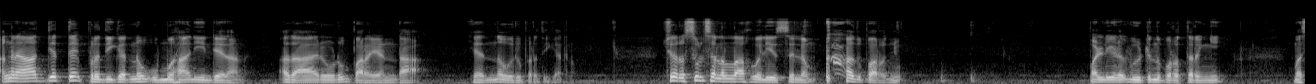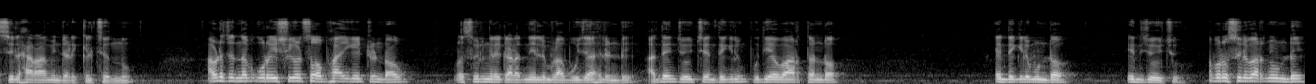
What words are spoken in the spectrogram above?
അങ്ങനെ ആദ്യത്തെ പ്രതികരണം ഉമ്മുഹാനീന്റേതാണ് അത് ആരോടും പറയണ്ട എന്ന ഒരു പ്രതികരണം. പക്ഷെ റസൂൽ സല്ലല്ലാഹു അലൈഹി വസല്ലം അത് പറഞ്ഞു. പള്ളിയുടെ വീട്ടിൽ നിന്ന് പുറത്തിറങ്ങി മസ്ജിദ് ഹറാമിന്റെ അടുക്കൽ ചെന്നു. അവിടെ ചെന്നപ്പോൾ കുറേശികൾ സ്വാഭാവികമായിട്ടുണ്ടാവും. റസൂൽ ഇങ്ങനെ കടന്നു ചെല്ലുമ്പോൾ അബൂജാഹലുണ്ട് അദ്ദേഹം ചോദിച്ചു എന്തെങ്കിലും പുതിയ വാർത്ത ഉണ്ടോ? എന്തെങ്കിലും ഉണ്ടോ? എന്ന് ചോദിച്ചു. അപ്പോൾ റസൂൽ പറഞ്ഞു ഉണ്ട്.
